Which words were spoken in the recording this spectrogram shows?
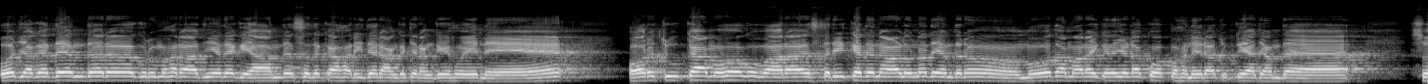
ਉਹ ਜਗਤ ਦੇ ਅੰਦਰ ਗੁਰੂ ਮਹਾਰਾਜ ਜੀਆਂ ਦੇ ਗਿਆਨ ਦੇ ਸਦਕਾ ਹਰੀ ਦੇ ਰੰਗ ਚ ਰੰਗੇ ਹੋਏ ਨੇ। ਔਰ ਚੂਕਾ ਮੋਹ ਗੁਬਾਰਾ, ਇਸ ਤਰੀਕੇ ਦੇ ਨਾਲ ਉਹਨਾਂ ਦੇ ਅੰਦਰੋਂ ਮੋਹ ਦਾ ਮਹਾਰਾਜ ਕਹਿੰਦੇ ਜਿਹੜਾ ਕੁੱਪ ਹਨੇਰਾ ਚੁੱਕਿਆ ਜਾਂਦਾ ਹੈ। ਸੋ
